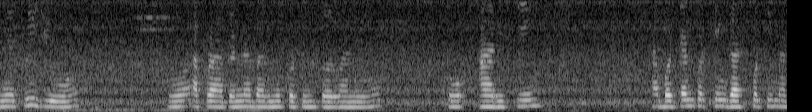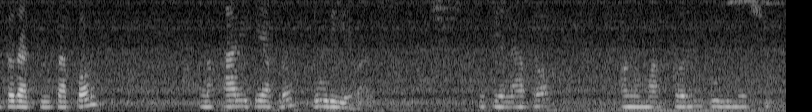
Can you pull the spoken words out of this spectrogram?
નેકળી જુઓ. તો આપણા આગળના ભાગનું કટિંગ કરવાનું. તો આ રીતે આ બટન પટ્ટી ઘાસ પટ્ટી માટે રાખ્યું કાપડ. અને આ રીતે આપણે દોરી લેવાનું. તો પહેલાં આપણે આનું માપ કરી દોરી લઈશું.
